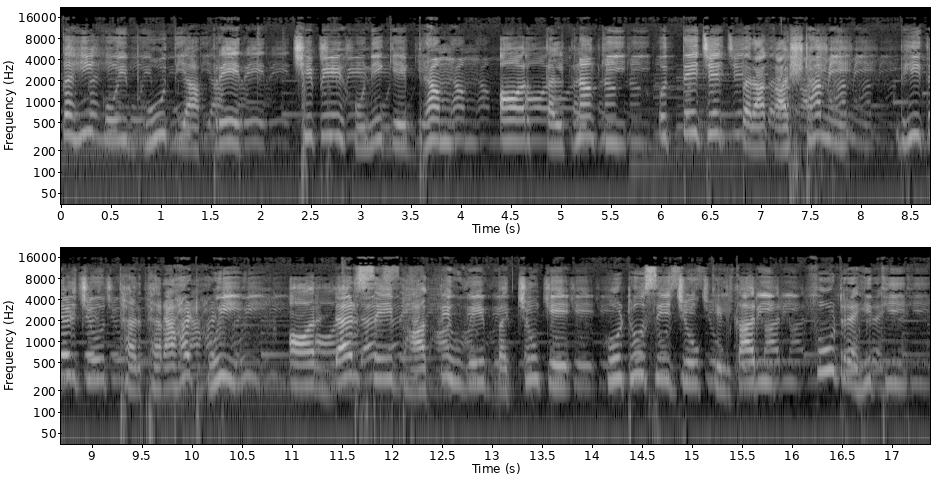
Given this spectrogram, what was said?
कहीं कोई भूत या प्रेत छिपे होने के भ्रम और कल्पना की उत्तेजित पराकाष्ठा में भीतर जो थरथराहट हुई और डर से भागते हुए बच्चों के होठों से जो किलकारी फूट रही थी,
